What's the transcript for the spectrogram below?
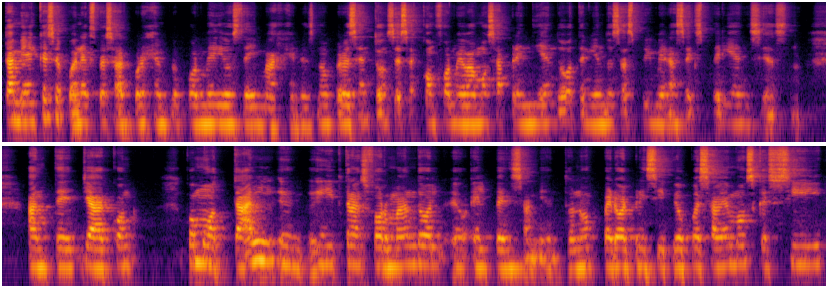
también que se pueden expresar, por ejemplo, por medios de imágenes, ¿no? Pero es entonces conforme vamos aprendiendo o teniendo esas primeras experiencias, ¿no? Ante ya con, como tal eh, ir transformando el, el, pensamiento, ¿no? Pero al principio pues sabemos que sí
